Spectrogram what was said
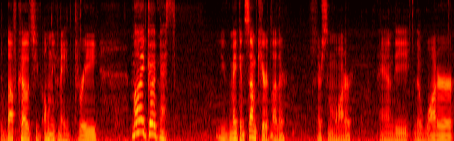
the buff coats. You've only made three. My goodness. You're making some cured leather. There's some water. And the the water,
